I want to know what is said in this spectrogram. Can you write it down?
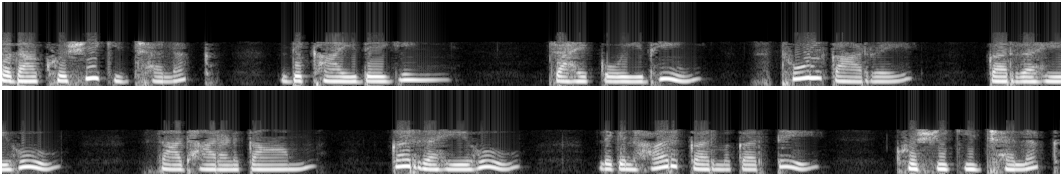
सदा खुशी की झलक दिखाई देगी। चाहे कोई भी स्थूल कार्य कर रहे हो, साधारण काम कर रहे हो, लेकिन हर कर्म करते खुशी की झलक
